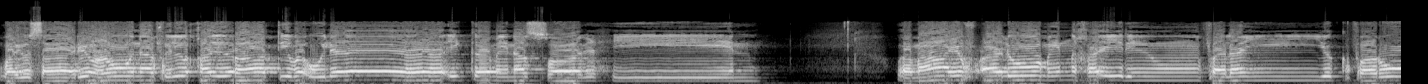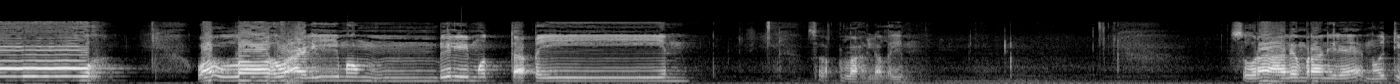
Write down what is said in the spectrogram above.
ويسارعون في الخيرات وأولئك من الصالحين. وما يفعلوا من خير فلن يكفروه والله عليم بالمتقين صدق الله العظيم സൂറ ആൽ ഇമ്രാനിലെ നൂറ്റി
